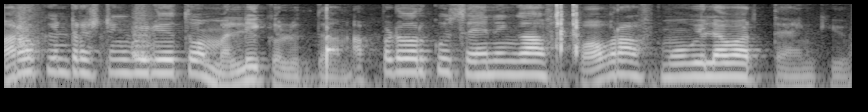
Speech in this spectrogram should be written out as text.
మరొక ఇంట్రెస్టింగ్ వీడియోతో మళ్ళీ కలుద్దాం. అప్పటి వరకు signing off power of movie lover thank you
